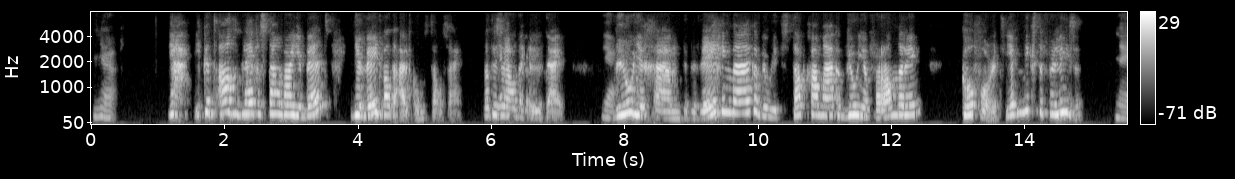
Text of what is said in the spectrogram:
Ja, Ja, je kunt altijd blijven staan waar je bent. Je weet wat de uitkomst zal zijn. Dat is er Ja. al de hele tijd. Wil je gaan de beweging maken? Wil je de stap gaan maken? Wil je een verandering? Go for it. Je hebt niks te verliezen. Nee,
